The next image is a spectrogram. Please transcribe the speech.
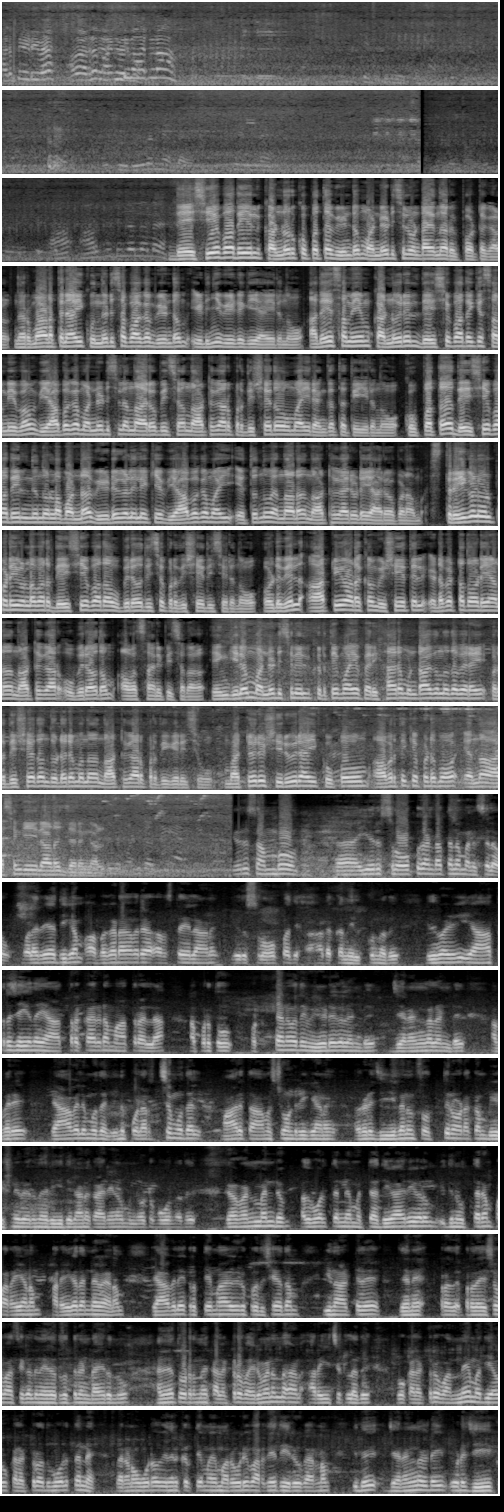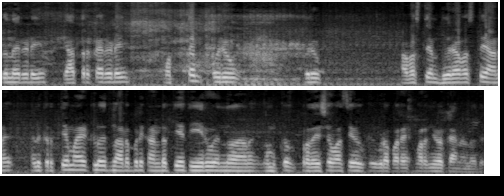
അടുത്ത് ഇടിവേ അത് വണ്ടി മാറ്റടാ. ദേശീയപാതയിൽ കണ്ണൂർ കുപ്പത്ത് വീണ്ടും മണ്ണിടിച്ചിലുണ്ടായെന്ന റിപ്പോർട്ടുകൾ. നിർമ്മാണത്തിനായി കുന്നിടിച്ച ഭാഗം വീണ്ടും ഇടിഞ്ഞു വീഴുകയായിരുന്നു. അതേസമയം കണ്ണൂരിൽ ദേശീയപാതയ്ക്ക് സമീപം വ്യാപക മണ്ണിടിച്ചിലെന്നാരോപിച്ച് നാട്ടുകാർ പ്രതിഷേധവുമായി രംഗത്തെത്തിയിരുന്നു. കുപ്പത്ത് ദേശീയപാതയിൽ നിന്നുള്ള മണ്ണ് വീടുകളിലേക്ക് വ്യാപകമായി എത്തുന്നുവെന്നാണ് നാട്ടുകാരുടെ ആരോപണം. സ്ത്രീകൾ ഉൾപ്പെടെയുള്ളവർ ദേശീയപാത ഉപരോധിച്ച് പ്രതിഷേധിച്ചിരുന്നു. ഒടുവിൽ ആർ ടി അടക്കം വിഷയത്തിൽ ഇടപെട്ടതോടെയാണ് നാട്ടുകാർ ഉപരോധം അവസാനിപ്പിച്ചത്. എങ്കിലും മണ്ണിടിച്ചിലിൽ കൃത്യമായ പരിഹാരമുണ്ടാകുന്നതുവരെ പ്രതിഷേധം തുടരുമെന്ന് നാട്ടുകാർ പ്രതികരിച്ചു. മറ്റൊരു ഷിരൂരായി കുപ്പവും ആവർത്തിക്കപ്പെടുമോ എന്ന ആശങ്കയിലാണ് ജനങ്ങൾ. ഈ ഒരു സംഭവം ഈ ഒരു സ്ലോപ്പ് കണ്ടാൽ തന്നെ മനസ്സിലാവും. വളരെയധികം അപകടകര അവസ്ഥയിലാണ് ഈ ഒരു സ്ലോപ്പ് അടക്കം നിൽക്കുന്നത്. ഇതുവഴി യാത്ര ചെയ്യുന്ന യാത്രക്കാരുടെ മാത്രമല്ല അപ്പുറത്ത് ഒട്ടനവധി വീടുകളുണ്ട് ജനങ്ങളുണ്ട്. അവർ രാവിലെ മുതൽ ഇന്ന് പുലർച്ചെ മുതൽ മാറി താമസിച്ചുകൊണ്ടിരിക്കുകയാണ്. അവരുടെ ജീവനും സ്വത്തിനോടക്കം ഭീഷണി വരുന്ന രീതിയിലാണ് കാര്യങ്ങൾ മുന്നോട്ട് പോകുന്നത്. ഗവൺമെന്റും അതുപോലെ തന്നെ മറ്റ് അധികാരികളും ഇതിന് ഉത്തരം പറയണം പറയുക തന്നെ വേണം. രാവിലെ കൃത്യമായ ഒരു പ്രതിഷേധം ഈ നാട്ടിലെ ജന പ്രദേശവാസികളുടെ നേതൃത്വത്തിലുണ്ടായിരുന്നു അതിനെ തുടർന്ന് കലക്ടർ വരുമെന്നാണ് അറിയിച്ചിട്ടുള്ളത്. അപ്പോൾ കലക്ടർ വന്നേ മതിയാവും. കലക്ടർ അതുപോലെ തന്നെ ഭരണകൂടവും ഇതിന് കൃത്യമായി മറുപടി പറഞ്ഞേ തീരൂ. കാരണം ഇത് ജനങ്ങളുടെയും ഇവിടെ ജീവിക്കുന്നവരുടെയും യാത്രക്കാരുടെയും മൊത്തം ഒരു ഒരു അവസ്ഥയാണ് ദുരവസ്ഥയാണ് അതിൽ കൃത്യമായിട്ടുള്ള ഒരു നടപടി കണ്ടെത്തിയേ തീരൂ എന്നതാണ് നമുക്ക് പ്രദേശവാസികൾക്ക് ഇവിടെ പറഞ്ഞു വെക്കാനുള്ളത്.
